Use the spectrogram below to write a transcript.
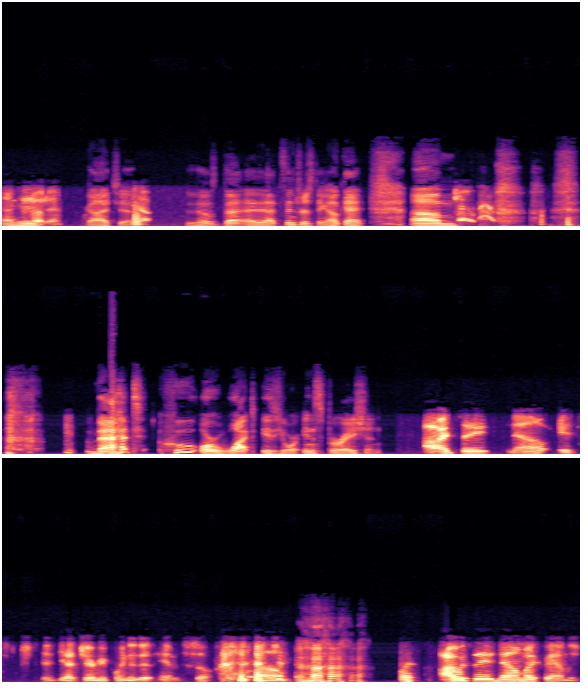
That's Mhm. about it. Gotcha. Yeah. Those, that, uh, that's interesting. Okay. Um, Matt, who or what is your inspiration? I'd say now it's yeah. Jeremy pointed at him, so um, I would say now my family,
